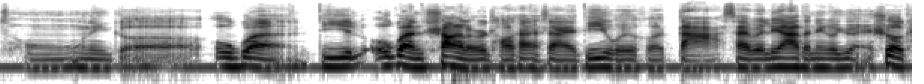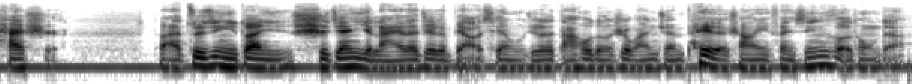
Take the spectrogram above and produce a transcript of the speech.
从那个欧冠第一欧冠上一轮淘汰赛第一回合打塞维利亚的那个远射开始，对吧？最近一段时间以来的这个表现，我觉得达胡德是完全配得上一份新合同的。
